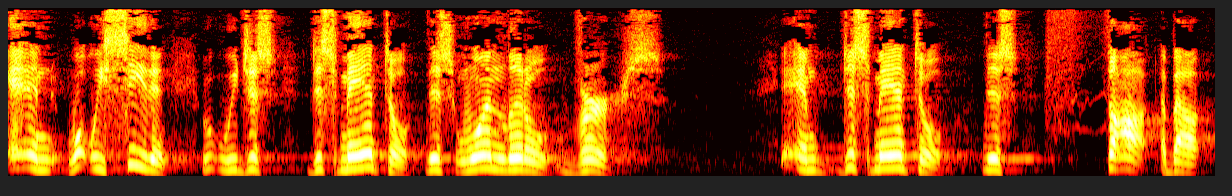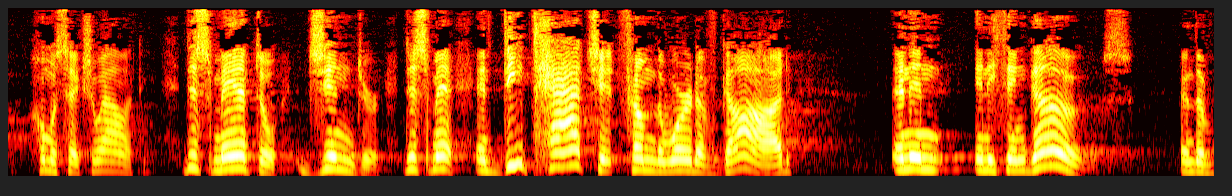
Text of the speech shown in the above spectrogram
And what we see then, we just dismantle this one little verse and dismantle this thought about homosexuality, dismantle gender, dismantle, and detach it from the Word of God and then anything goes. And the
